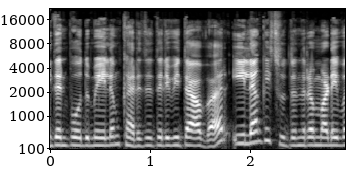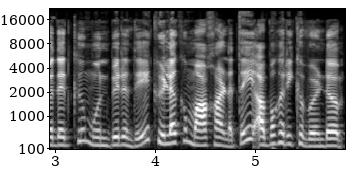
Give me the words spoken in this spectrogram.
இதன்போது மேலும் கருத்து தெரிவித்த அவர் இலங்கை சுதந்திரம் அடைவதற்கு முன்பிருந்தே கிழக்கு மாகாணத்தை அபகரிக்க வேண்டும்.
